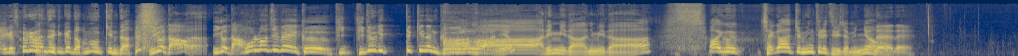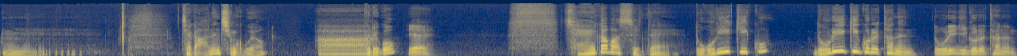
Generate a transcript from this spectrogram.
야, 이거 소리만 들으니까 너무 웃긴다. 이거 나 이거 나 홀로 집에 그 비, 비둘기 뜯기는 그런 거 아니에요? 아닙니다, 아닙니다. 아, 이거 제가 좀 힌트를 드리자면요. 네, 네. 제가 아는 친구고요. 아. 그리고 예. 제가 봤을 때 놀이기구? 놀이기구를 타는 놀이기구를 타는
